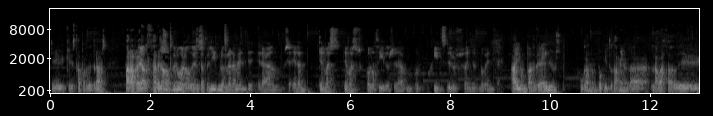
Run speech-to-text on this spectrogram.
que, que está por detrás para realzar No, eso. pero bueno, en esta Es- película claramente eran, eran temas, temas conocidos, eran pues, hits de los años 90. Hay un par de ellos, jugando un poquito también la, la baza de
